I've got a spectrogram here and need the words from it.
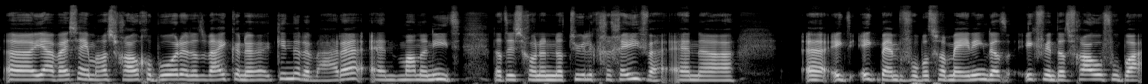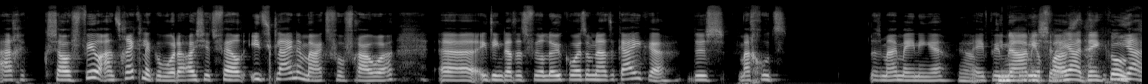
Eh, ja, wij zijn maar als vrouw geboren dat wij kunnen kinderen waren en mannen niet. Dat is gewoon een natuurlijk gegeven. En eh, eh, ik, ik ben bijvoorbeeld van mening dat ik vind dat vrouwenvoetbal eigenlijk zou veel aantrekkelijker worden als je het veld iets kleiner maakt voor vrouwen. Eh, ik denk dat het veel leuker wordt om naar te kijken. Dus, maar goed. Dat is mijn mening, hè? Ja. Hey, ja, denk ik ook. Ja,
